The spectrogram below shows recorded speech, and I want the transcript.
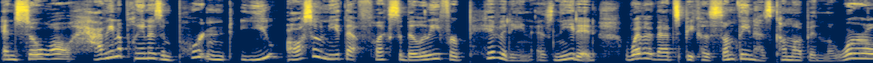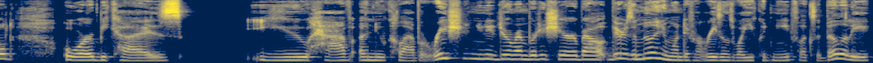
And so while having a plan is important, you also need that flexibility for pivoting as needed, whether that's because something has come up in the world or because you have a new collaboration you need to remember to share about. There's a million and one different reasons why you could need flexibility.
